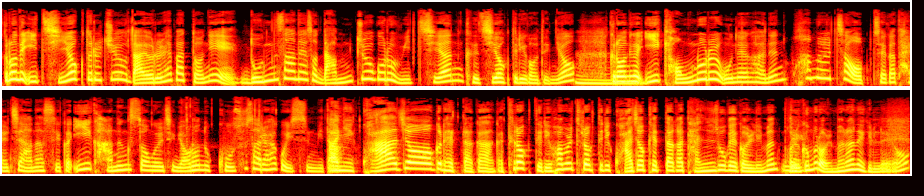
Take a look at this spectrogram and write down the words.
그런데 이 지역들을 쭉 나열을 해봤더니 논산에서 남쪽으로 위치한 그 지역들이거든요. 음. 그러니까 이 경로를 운행하는 화물차 업체가 달지 않았을까 이 가능성을 지금 열어놓고 수사를 하고 있습니다. 아니 과적을 했다가 그러니까 트럭들이 화물 트럭들이 과적했다가 단속에 걸리면 네. 벌금을 얼마나 내길래요?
